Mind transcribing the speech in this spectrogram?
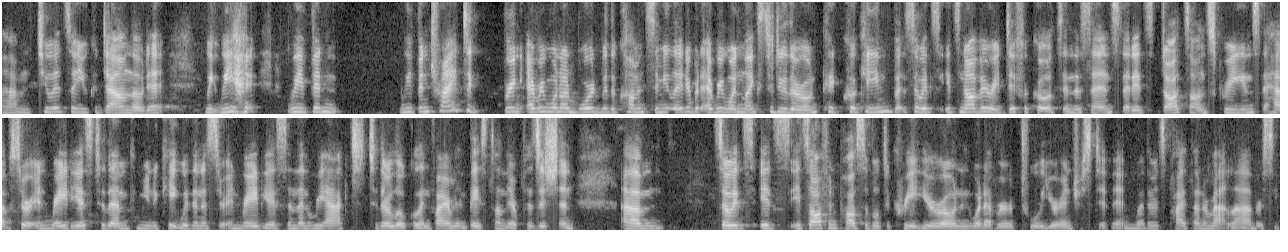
um, to it, so you could download it. We we we've been we've been trying to bring everyone on board with a common simulator, but everyone likes to do their own cooking. But so it's it's not very difficult in the sense that it's dots on screens that have certain radius to them, communicate within a certain radius, and then react to their local environment based on their position. Um, so it's it's it's often possible to create your own in whatever tool you're interested in, whether it's Python or MATLAB or C++.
